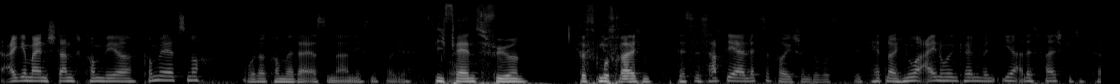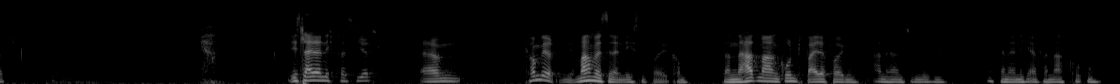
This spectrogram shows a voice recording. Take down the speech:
allgemeinen Stand kommen wir, kommen wir jetzt noch oder kommen wir da erst in der nächsten Folge? Die Fans führen. Das muss gefühlt. reichen. Das, das habt ihr ja letzte Folge schon gewusst. Wir hätten euch nur einholen können, wenn ihr alles falsch getippt habt. Ja, ist leider nicht passiert. Ähm, kommen wir- machen wir es in der nächsten Folge, komm. Dann hat man einen Grund, beide Folgen anhören zu müssen. Man kann ja nicht einfach nachgucken.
